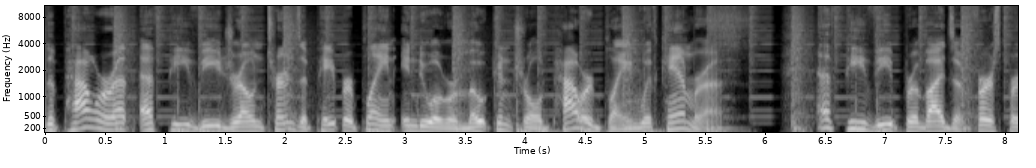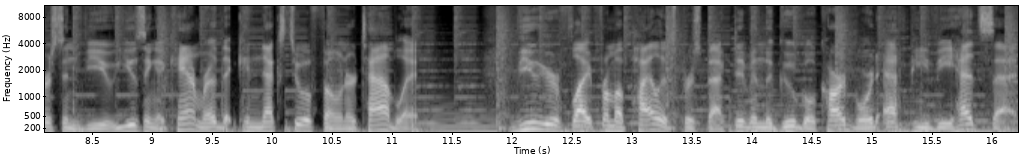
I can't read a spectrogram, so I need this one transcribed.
the Power Up FPV drone turns a paper plane into a remote-controlled powered plane with camera. FPV provides a first-person view using a camera that connects to a phone or tablet. View your flight from a pilot's perspective in the Google Cardboard FPV headset.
